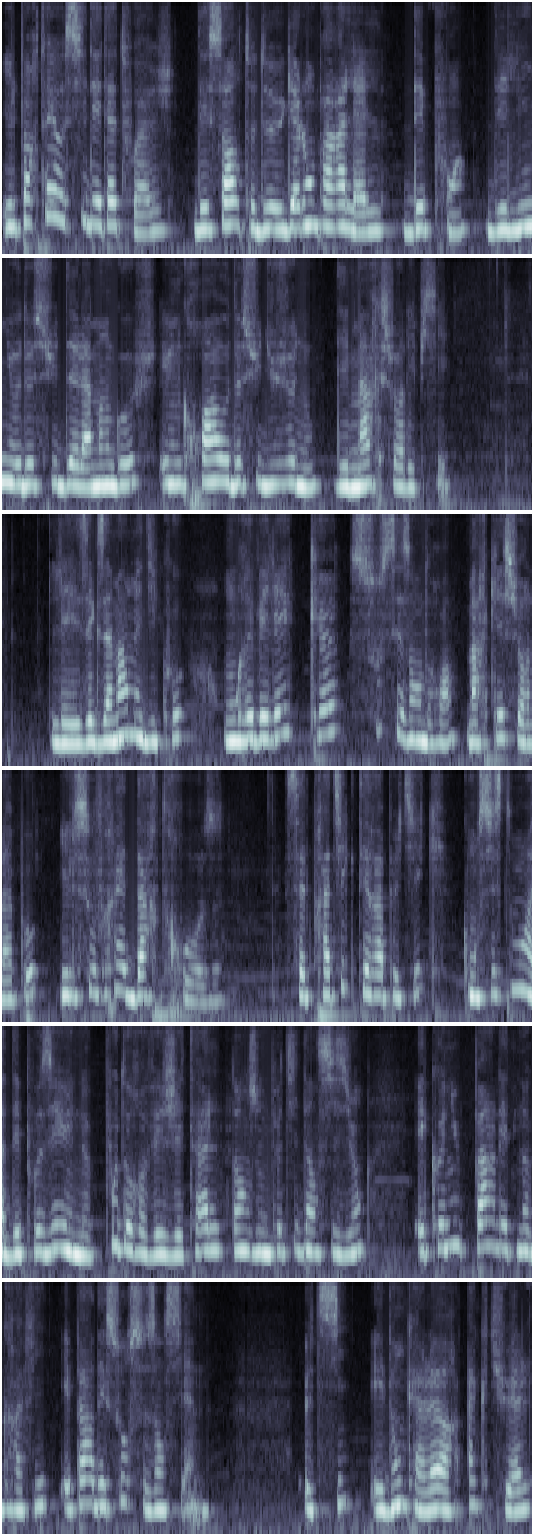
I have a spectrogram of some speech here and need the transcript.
Il portait aussi des tatouages, des sortes de galons parallèles, des points, des lignes au-dessus de la main gauche et une croix au-dessus du genou, des marques sur les pieds. Les examens médicaux ont révélé que, sous ces endroits, marqués sur la peau, il souffrait d'arthrose, cette pratique thérapeutique, consistant à déposer une poudre végétale dans une petite incision, est connue par l'ethnographie et par des sources anciennes. Ötzi est donc à l'heure actuelle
